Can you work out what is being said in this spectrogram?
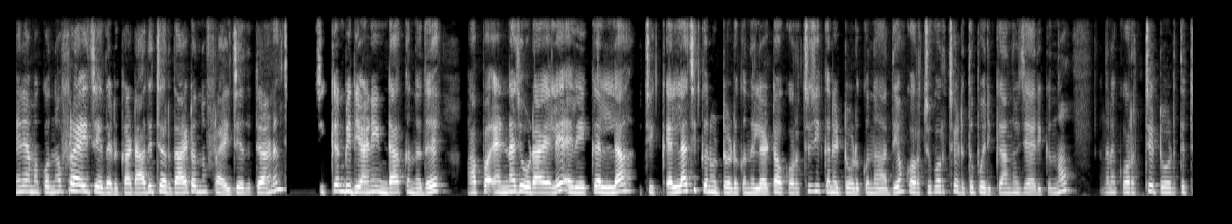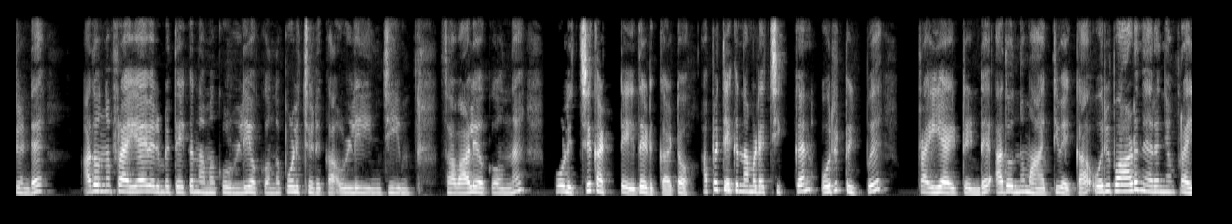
ഇനി നമുക്കൊന്ന് ഫ്രൈ ചെയ്തെടുക്കാം കേട്ടോ. ആദ്യം ചെറുതായിട്ടൊന്ന് ഫ്രൈ ചെയ്തിട്ടാണ് ചിക്കൻ ബിരിയാണി ഉണ്ടാക്കുന്നത്. അപ്പോൾ എണ്ണ ചൂടായാൽ അതിലേക്ക് എല്ലാ ചിക്ക് എല്ലാ ചിക്കനും ഇട്ട് കൊടുക്കുന്നില്ല കേട്ടോ. കുറച്ച് ചിക്കൻ ഇട്ട് കൊടുക്കുന്നു ആദ്യം. കുറച്ച് കുറച്ച് എടുത്ത് പൊരിക്കാമെന്ന് വിചാരിക്കുന്നു. അങ്ങനെ കുറച്ച് ഇട്ട് കൊടുത്തിട്ടുണ്ട്. അതൊന്ന് ഫ്രൈ ആയി വരുമ്പോഴത്തേക്ക് നമുക്ക് ഉള്ളിയൊക്കെ ഒന്ന് പൊളിച്ചെടുക്കാം. ഉള്ളി ഇഞ്ചിയും സവാളയൊക്കെ ഒന്ന് പൊളിച്ച് കട്ട് ചെയ്തെടുക്കാം കേട്ടോ അപ്പോഴത്തേക്ക് നമ്മുടെ ചിക്കൻ ഒരു ട്രിപ്പ് ഫ്രൈ ആയിട്ടുണ്ട്. അതൊന്ന് മാറ്റി വെക്കുക ഒരുപാട് നേരം ഞാൻ ഫ്രൈ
